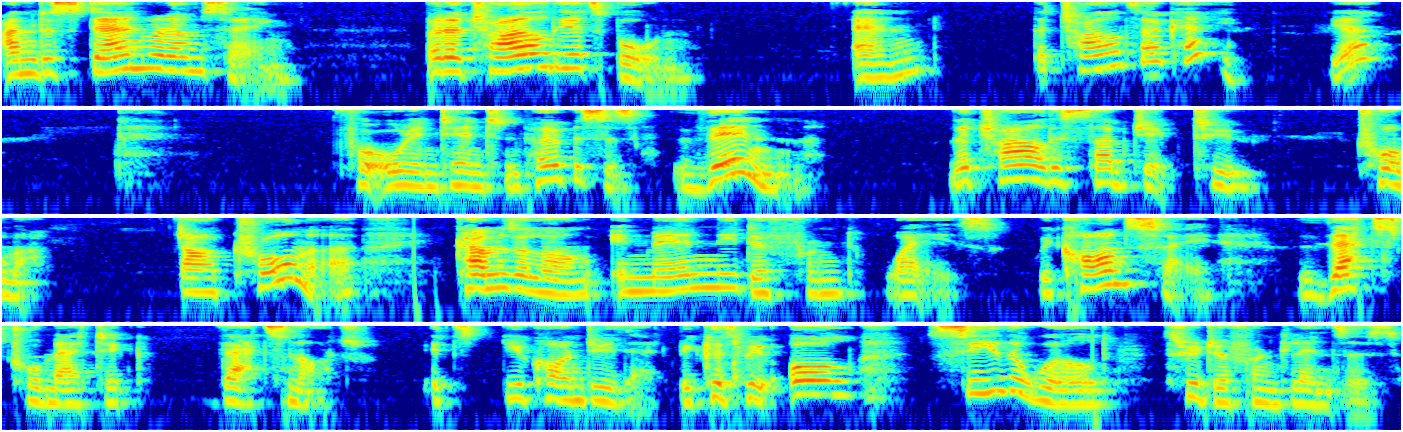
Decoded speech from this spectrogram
Understand what I'm saying? But a child gets born and the child's okay. Yeah? For all intents and purposes. Then the child is subject to trauma. Now, trauma comes along in many different ways. We can't say that's traumatic, that's not. It's You can't do that because we all see the world through different lenses.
